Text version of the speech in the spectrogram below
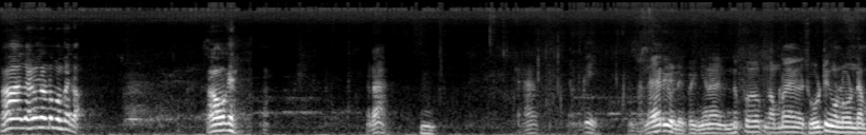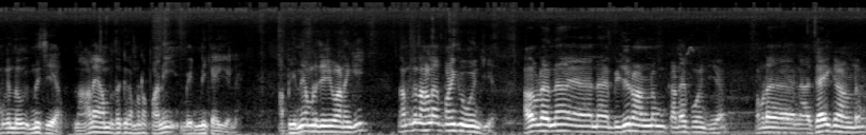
ആ ഞങ്ങളോട് വന്നേക്കാം. ആ ഓക്കെ. എടാ. എടാ നമുക്ക് നല്ല കാര്യമല്ലേ? ഇപ്പോൾ ഇങ്ങനെ ഇന്നിപ്പോൾ നമ്മുടെ ഷൂട്ടിംഗ് ഉള്ളതുകൊണ്ട് നമുക്ക് ഇന്ന് ഇന്ന് ചെയ്യാം. നാളെ ആകുമ്പോഴത്തേക്ക് നമ്മുടെ പണി വെന്നിക്കായില്ലേ? അപ്പോൾ ഇന്ന് നമ്മൾ ചെയ്യുവാണെങ്കിൽ നമുക്ക് നാളെ പണിക്ക് പോവുകയും ചെയ്യാം. അതുപോലെ തന്നെ പിന്നെ ബിജുനാണെങ്കിലും കടയിൽ പോവുകയും ചെയ്യാം. നമ്മുടെ അജായിക്കാണെങ്കിലും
